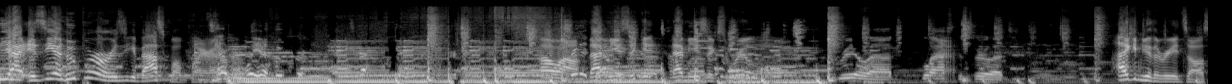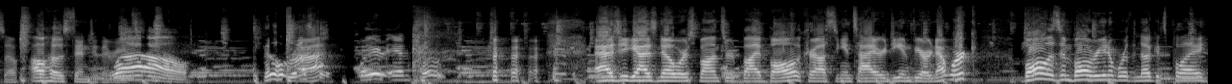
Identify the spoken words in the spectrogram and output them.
yeah, is he a hooper or is he a basketball player? I don't know. definitely a Hooper. Oh wow, that music, that music's real. real uh, blasting through it. I can do the reads also. I'll host and do the reads. Wow, Bill Russell, right. Player and coach. As you guys know, we're sponsored by Ball across the entire DNVR network. Ball is in Ball Arena where the Nuggets play,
